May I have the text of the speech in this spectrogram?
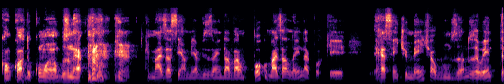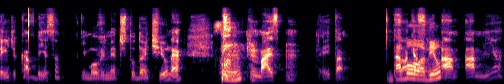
concordo com ambos, né? Mas assim, a minha visão ainda vai um pouco mais além, né? Porque recentemente, há alguns anos, eu entrei de cabeça em movimento estudantil, né? Sim, Mas, eita, tá Só que, boa, assim, viu? A, a minha,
